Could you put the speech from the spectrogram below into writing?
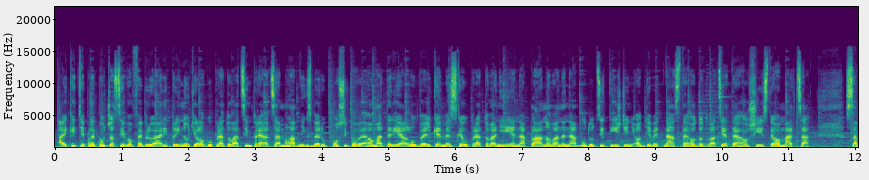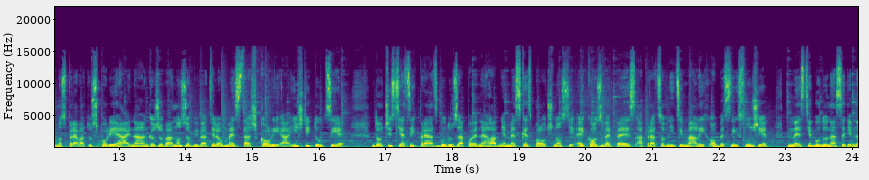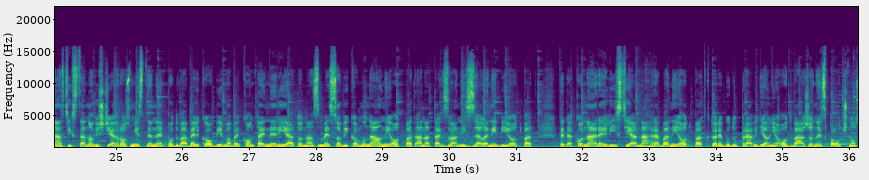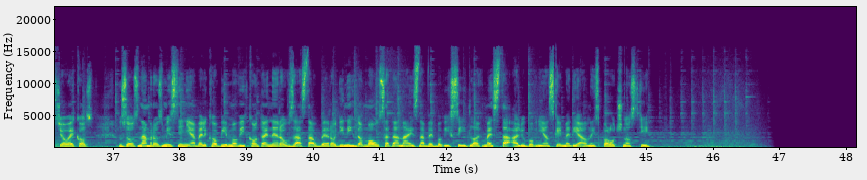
Aj keď teplé počasie vo februári prinútilo k upratovacím prácam, hlavne k zberu posypového materiálu, veľké mestské upratovanie je naplánované na budúci týždeň od 19. do 26. marca. Samozpráva tu spolieha aj na angažovanosť obyvateľov mesta, školy a inštitúcie. Do čistiacich prác budú zapojené hlavne mestské spoločnosti EKOS, VPS a pracovníci malých obecných služieb. V meste budú na 17 stanovištiach rozmiestnené po dva veľkoobjemové kontajnery a to na zmesový komunálny odpad a na tzv tzv. zelený bioodpad, teda konáre, lístie a nahrabaný odpad, ktoré budú pravidelne odvážené spoločnosťou EKOS. Zoznam rozmiestnenia veľkoobjemových kontajnerov v zástavbe rodinných domov sa dá nájsť na webových sídlach mesta a ľubovnianskej mediálnej spoločnosti.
